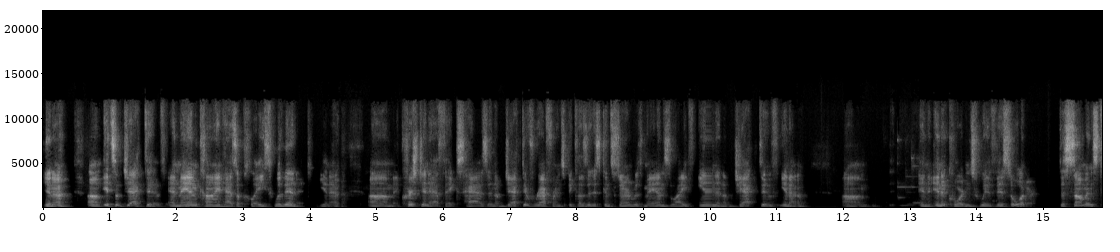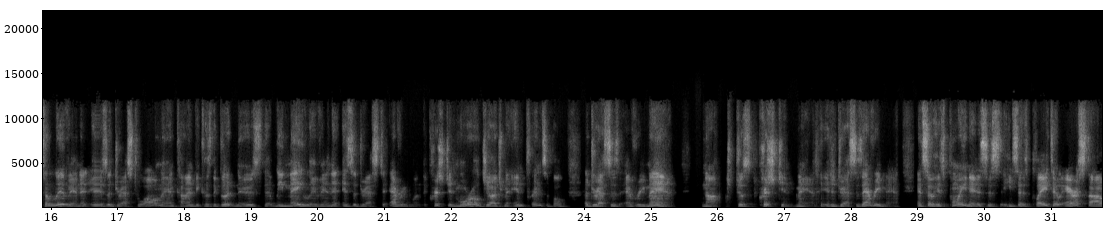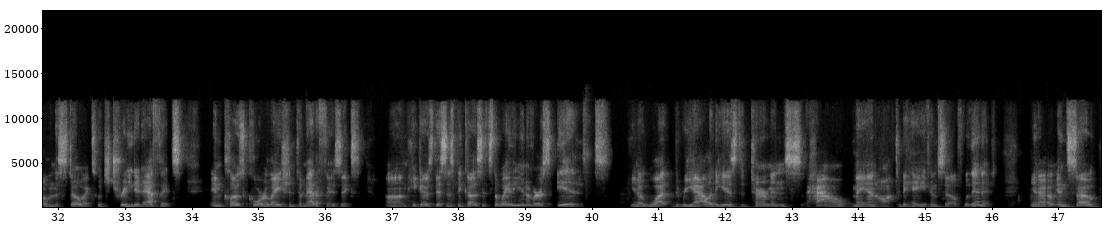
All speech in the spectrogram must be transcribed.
you know? Um, it's objective and mankind has a place within it you know? Um, christian ethics has an objective reference because it is concerned with man's life in an objective you know um, in, in accordance with this order. The summons to live in it is addressed to all mankind because the good news that we may live in it is addressed to everyone. The christian moral judgment in principle addresses every man not just Christian man. It addresses every man. And so his point is, is he says Plato, Aristotle, and the Stoics, which treated ethics in close correlation to metaphysics, um, he goes, this is because it's the way the universe is. You know, what the reality is determines how man ought to behave himself within it. You know, and so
